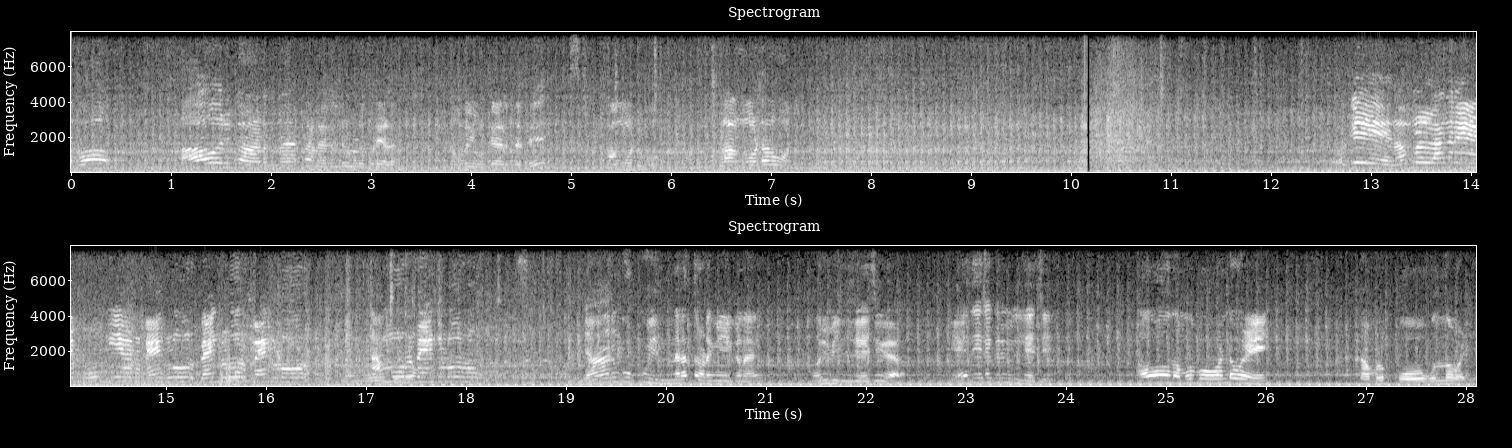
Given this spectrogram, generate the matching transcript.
അപ്പോൾ ആ ഒരു കാണുന്ന ടണലിന്റെ ഉള്ളിൽ കൂടെയാണ് നമ്മൾ യൂട്ടേൺ എടുത്തിട്ട് അങ്ങോട്ട് പോകും നമ്മൾ അങ്ങോട്ടാണ് പോകുന്നത് ഓക്കെ നമ്മൾ അങ്ങനെ പോവുകയാണ്. ബാംഗ്ലൂർ ബാംഗ്ലൂർ ബാംഗ്ലൂർ. നമ്മൂർ ബാംഗ്ലൂർ. ഞാനും കുക്കു ഇന്നലെ തുടങ്ങിയിരിക്കണ ഒരു വില്ലേജ് കയറാം ഏതെങ്കിലും ഒരു വില്ലേജ് ഓ നമ്മൾ പോകേണ്ട വഴി? നമ്മൾ പോകുന്ന വഴി.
